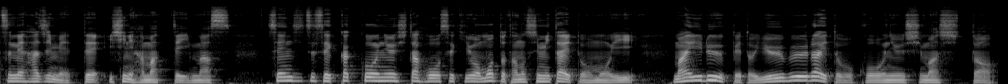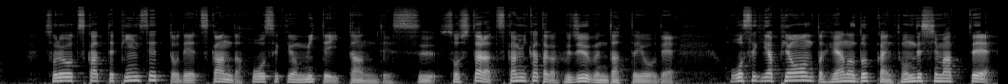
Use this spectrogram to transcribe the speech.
集め始めて石にはまっています。先日せっかく購入した宝石をもっと楽しみたいと思いマイルーペと UV ライトを購入しました。それを使ってピンセットで掴んだ宝石を見ていたんです。そしたら掴み方が不十分だったようで宝石がぴょーんと部屋のどっかに飛んでしまって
